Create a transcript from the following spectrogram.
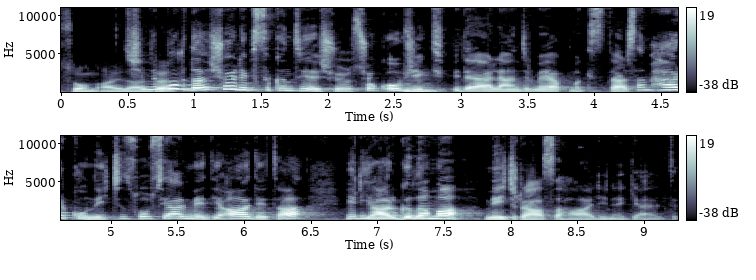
son aylarda. Şimdi burada şöyle bir sıkıntı yaşıyoruz. Çok objektif bir değerlendirme yapmak istersem her konu için sosyal medya adeta bir yargılama mecrası haline geldi.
